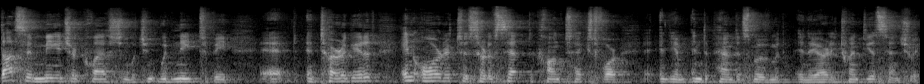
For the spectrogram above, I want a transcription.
that's a major question which would need to be uh, interrogated in order to sort of set the context for the independence movement in the early 20th century.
